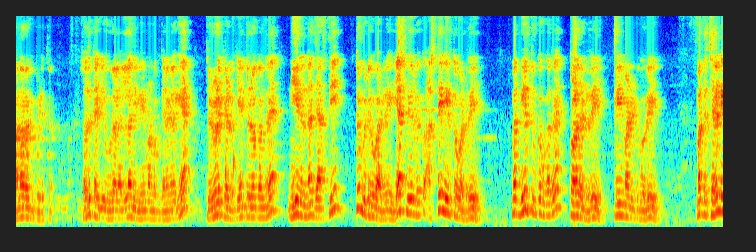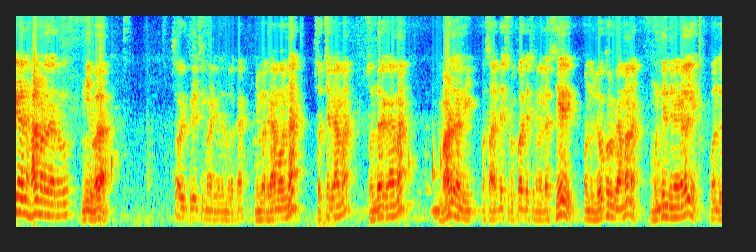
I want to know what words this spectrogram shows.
ಅನಾರೋಗ್ಯ ಪೀಡಿತರು. ಸೊ ಅದಕ್ಕಾಗಿ ಊರಲ್ಲೆಲ್ಲ ನೀವು ಏನು ಮಾಡ್ಬೇಕು ಜನಗಳಿಗೆ? ತಿಳುವಳಿಕೆ ಹೇಳ್ಬೇಕು. ಏನು ತಿಳ್ಬೇಕಂದ್ರೆ ನೀರನ್ನ ಜಾಸ್ತಿ ತುಂಬಿಟ್ಕೋಬೇಡ್ರಿ. ಎಷ್ಟು ನೀರು ಬೇಕು ಅಷ್ಟೇ ನೀರು ತಗೊಳ್ರಿ. ಮತ್ತು ನೀರು ತುಂಬ್ಕೋಬೇಕಾದ್ರೆ ತೊಳೆದಿಡ್ರಿ. ಕ್ಲೀನ್ ಮಾಡಿ ಇಟ್ಕೋರಿ ಮತ್ತು ಚರಂಡಿಗಳನ್ನು ಹಾಳು ಮಾಡೋರು ನೀವ. ಸೊ ಅವ್ರಿಗೆ ತಿಳಿಸಿ ಮಾಡಿ ಹೇಳೋದ್ರ ಮೂಲಕ ನಿಮ್ಮ ಗ್ರಾಮವನ್ನ ಸ್ವಚ್ಛ ಗ್ರಾಮ, ಸುಂದರ ಗ್ರಾಮ ಮಾಡೋದ್ರಲ್ಲಿ ಹೊಸ ಅಧ್ಯಕ್ಷರು ಉಪಾಧ್ಯಕ್ಷರು ಎಲ್ಲ ಸೇರಿ ಒಂದು ಲೋಕರು ಗ್ರಾಮನ ಮುಂದಿನ ದಿನಗಳಲ್ಲಿ ಒಂದು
